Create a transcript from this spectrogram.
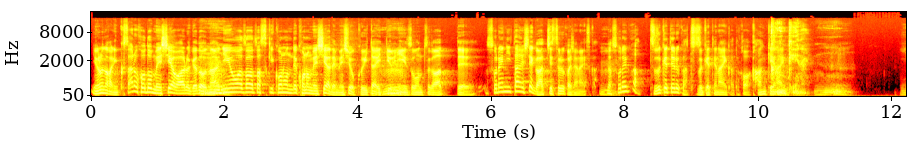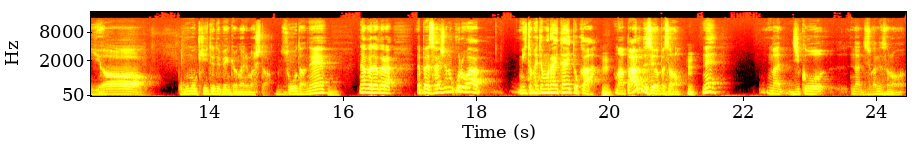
世の中に腐るほど飯屋はあるけど、うん、何をわざわざ好き好んでこの飯屋で飯を食いたいっていうニーズオンツがあって、それに対して合致するかじゃないですか。うん、かそれが続けてるか続けてないかとかは関係ない。関係ない。うん、いやー、僕も聞いてて勉強になりました。そうだね。なんかだから、やっぱり最初の頃は認めてもらいたいとか、まあやっぱあるんですよ、やっぱりその、ね、まあ自己、なんでしょうかね、その、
